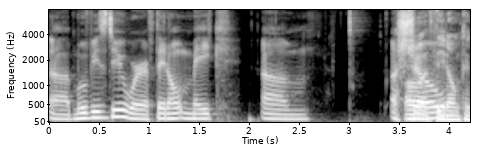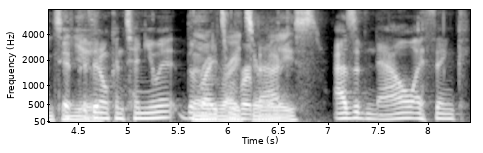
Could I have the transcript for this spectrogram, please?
uh, movies do, where if they don't make um, a show, or if they don't continue, if they don't continue it, the, rights, revert are back. released. As of now, I think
